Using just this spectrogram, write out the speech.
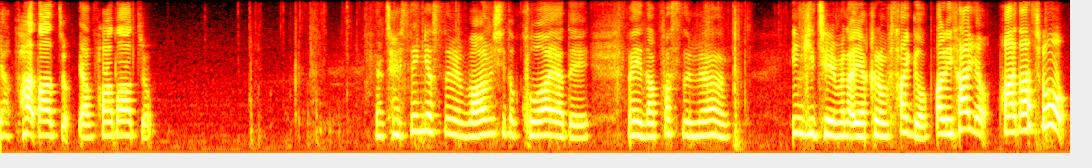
야, 받아줘. 야, 받아줘. 야, 잘생겼으면 마음씨도 고와야 돼. 만약 나빴으면 인기 제일 많아. 야, 그럼 사겨. 빨리 사겨. 받아줘.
